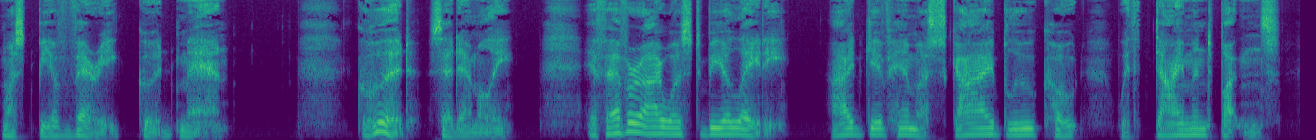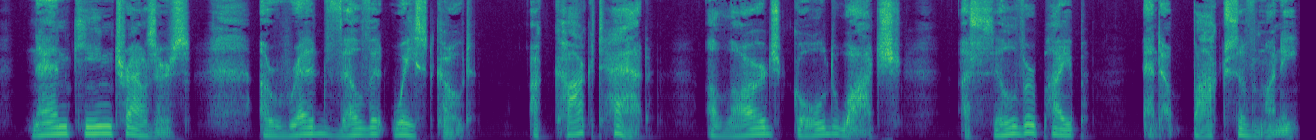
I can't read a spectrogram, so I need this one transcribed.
must be a very good man. Good, said Emily. If ever I was to be a lady, I'd give him a sky blue coat with diamond buttons, nankeen trousers, a red velvet waistcoat, a cocked hat, a large gold watch, a silver pipe, and a box of money.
